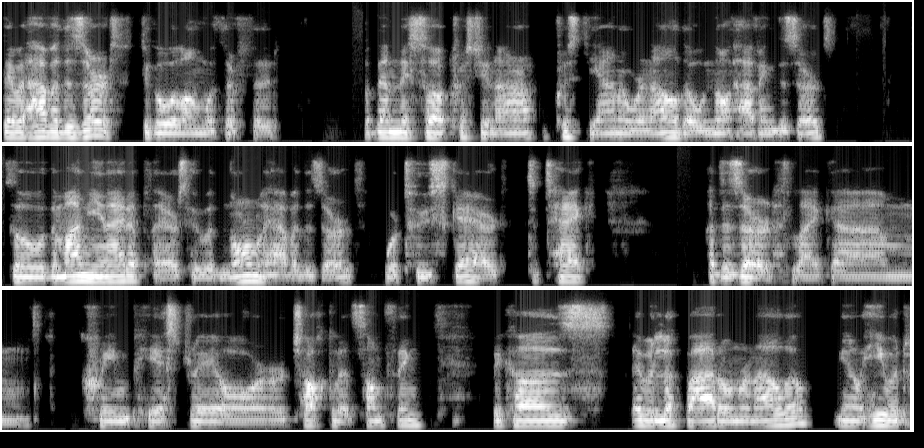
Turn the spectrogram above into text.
they would have a dessert to go along with their food. But then they saw Cristiano, Cristiano Ronaldo not having desserts. So the Man United players who would normally have a dessert were too scared to take a dessert like um, cream pastry or chocolate something because it would look bad on Ronaldo. You know, he would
